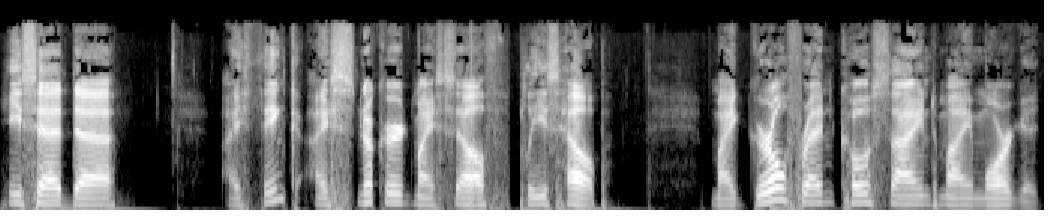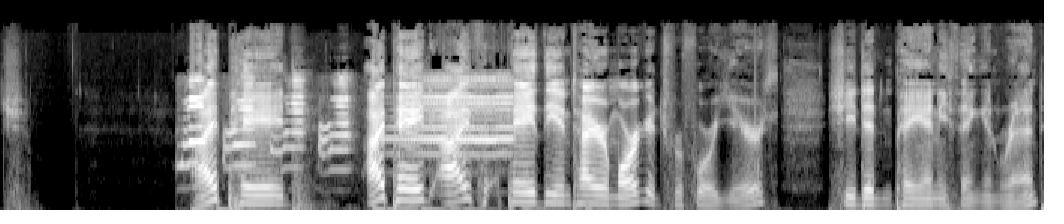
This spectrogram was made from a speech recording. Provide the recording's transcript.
He said, uh, I think I snookered myself. Please help. My girlfriend co signed my mortgage. I paid I paid I paid the entire mortgage for 4 years. She didn't pay anything in rent.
